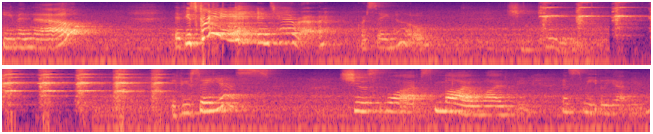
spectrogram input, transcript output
Even now? If you scream in terror or say no, she will kill you. If you say yes, she'll smile widely and sweetly at you,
